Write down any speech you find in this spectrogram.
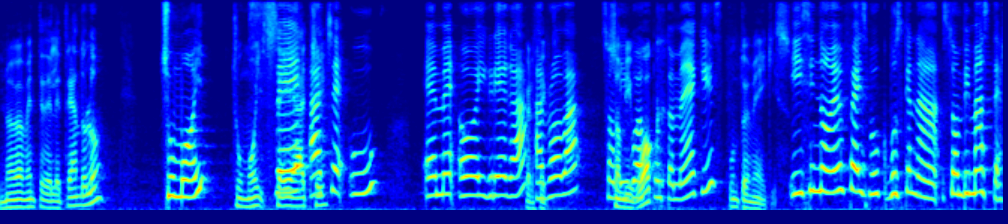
nuevamente deletreándolo. Chumoy Chumoy CH. C-H-U-M-O-Y arroba zombiewalk.mx. Punto MX. Y si no, en Facebook busquen a Zombie Master.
